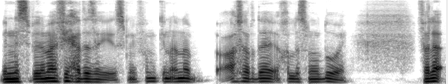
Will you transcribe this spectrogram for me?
بالنسبة لي ما في حدا زي اسمي. فممكن أنا بعشر دقايق أخلص موضوعي. فلا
